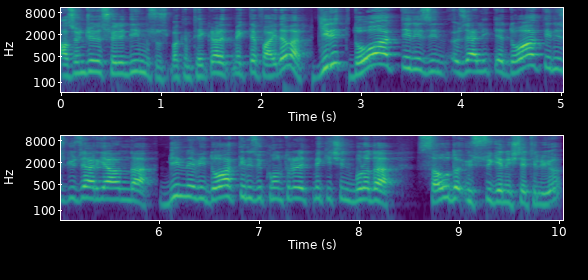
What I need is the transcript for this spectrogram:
Az önce de söylediğim husus bakın tekrar etmekte fayda var. Girit Doğu Akdeniz'in özellikle Doğu Akdeniz güzergahında bir nevi Doğu Akdeniz'i kontrol etmek için burada Sauda üssü genişletiliyor.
